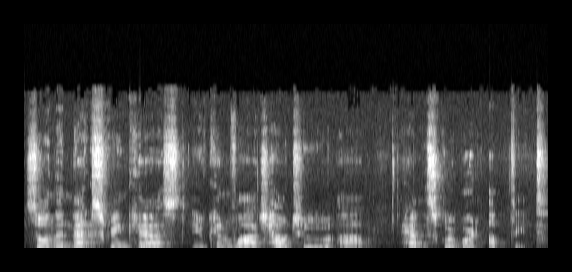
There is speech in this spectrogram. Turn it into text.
So in the next screencast, you can watch how to um, have the scoreboard update.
